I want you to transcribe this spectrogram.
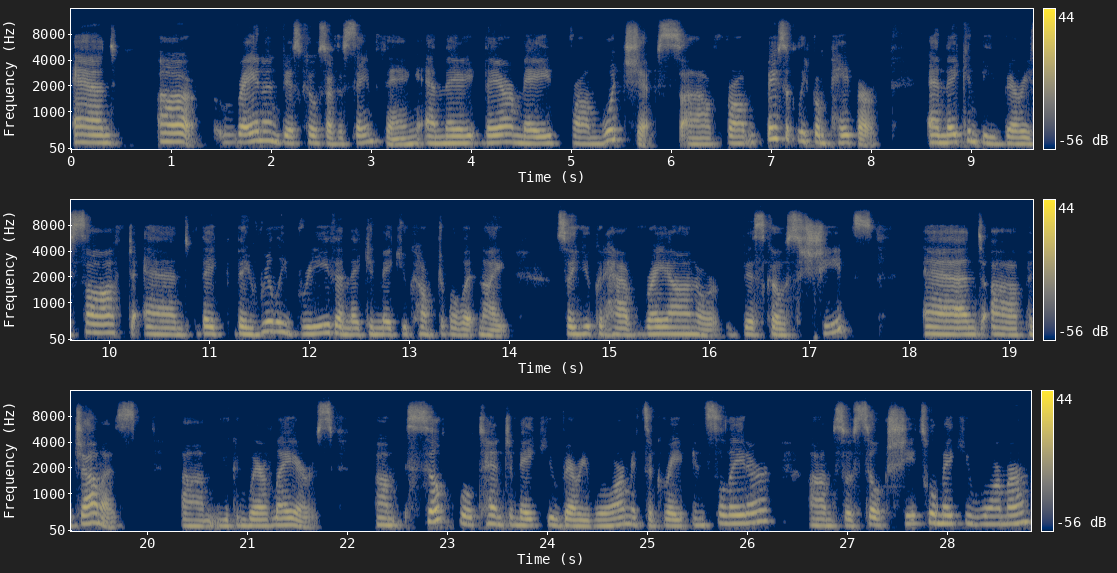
And uh, rayon and viscose are the same thing, and they, they are made from wood chips, uh, from basically from paper. And they can be very soft and they, they really breathe and they can make you comfortable at night. So you could have rayon or viscose sheets and uh, pajamas. Um, you can wear layers. Um, silk will tend to make you very warm. It's a great insulator. Um, so silk sheets will make you warmer.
